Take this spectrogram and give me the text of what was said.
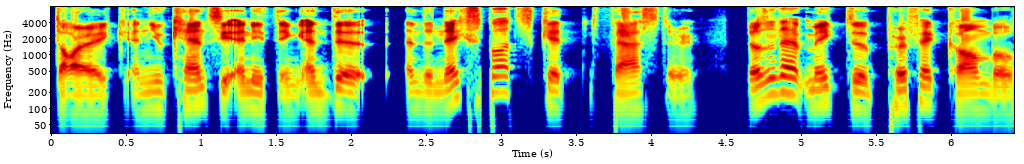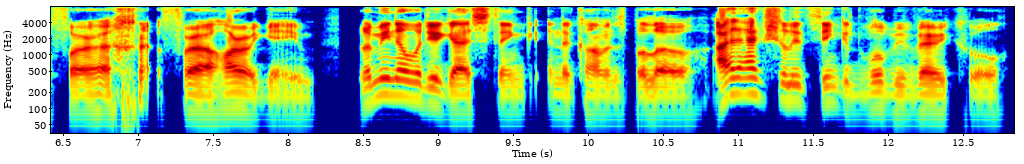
dark and you can't see anything and the and the nextbots get faster, doesn't that make the perfect combo for a for a horror game? Let me know what you guys think in the comments below. I actually think it will be very cool.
